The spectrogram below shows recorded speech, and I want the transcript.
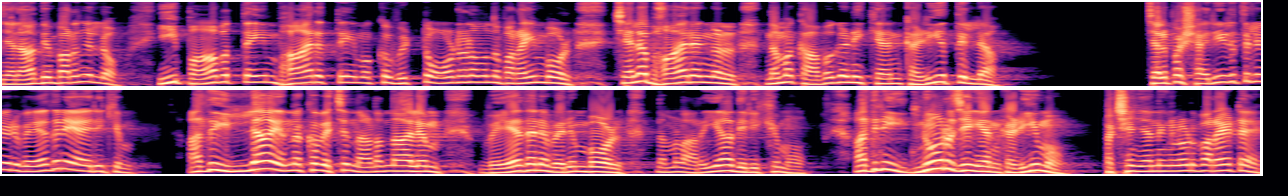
ഞാൻ ആദ്യം പറഞ്ഞല്ലോ ഈ പാപത്തെയും ഭാരത്തെയും ഒക്കെ വിട്ടു ഓടണമെന്ന് പറയുമ്പോൾ ചില ഭാരങ്ങൾ നമുക്ക് അവഗണിക്കാൻ കഴിയത്തില്ല. ചിലപ്പോൾ ശരീരത്തിലെ ഒരു വേദനയായിരിക്കും. അത് ഇല്ല എന്നൊക്കെ വെച്ച് നടന്നാലും വേദന വരുമ്പോൾ നമ്മൾ അറിയാതിരിക്കുമോ? അതിനെ ഇഗ്നോർ ചെയ്യാൻ കഴിയുമോ? പക്ഷെ ഞാൻ നിങ്ങളോട് പറയട്ടെ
